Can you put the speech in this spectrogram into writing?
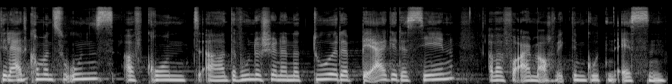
Die Leute mhm. kommen zu uns aufgrund äh, der wunderschönen Natur, der Berge, der Seen, aber vor allem auch wegen dem guten Essen.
